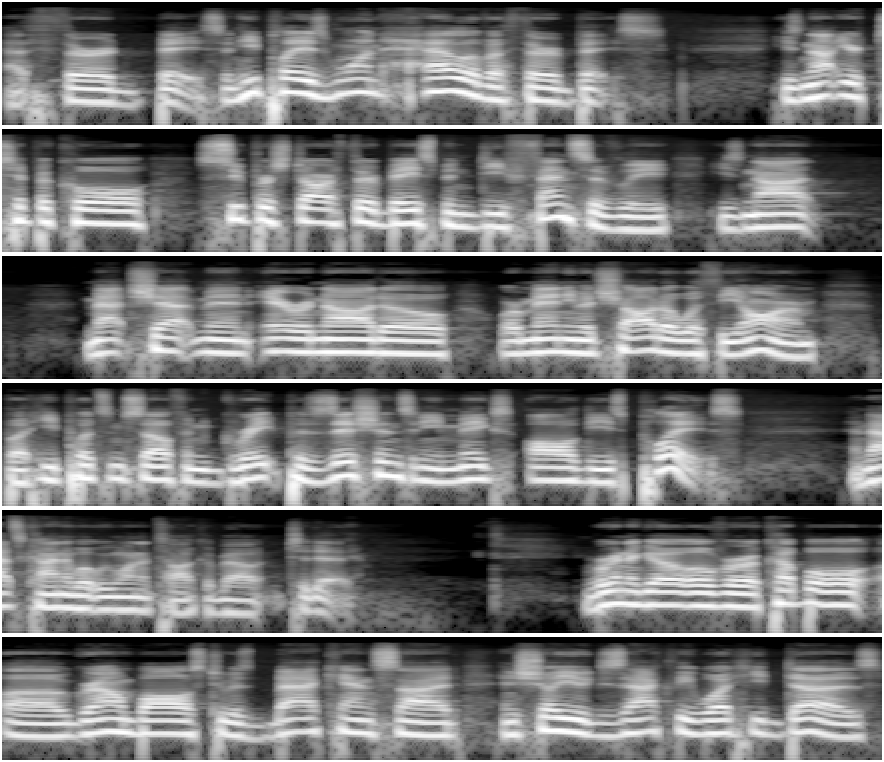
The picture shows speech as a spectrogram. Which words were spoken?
at third base. And he plays one hell of a third base. He's not your typical superstar third baseman defensively. He's not Matt Chapman, Arenado, or Manny Machado with the arm, but he puts himself in great positions and he makes all these plays. And that's kind of what we want to talk about today. We're going to go over a couple of ground balls to his backhand side and show you exactly what he does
